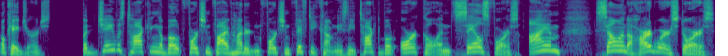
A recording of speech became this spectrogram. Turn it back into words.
Okay, George, but Jay was talking about Fortune 500 and Fortune 50 companies, and he talked about Oracle and Salesforce. I am selling to hardware stores,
